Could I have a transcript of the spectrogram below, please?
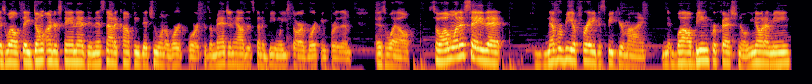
as well. If they don't understand that, then it's not a company that you want to work for. Because imagine how that's going to be when you start working for them as well. So I want to say that never be afraid to speak your mind while being professional. You know what I mean?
